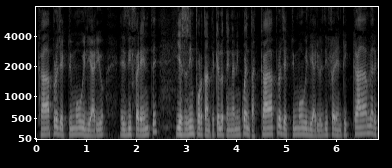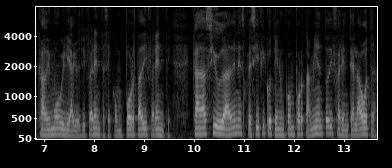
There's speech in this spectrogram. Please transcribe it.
cada proyecto inmobiliario es diferente y eso es importante que lo tengan en cuenta. Cada proyecto inmobiliario es diferente y cada mercado inmobiliario es diferente, se comporta diferente. Cada ciudad en específico tiene un comportamiento diferente a la otra.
